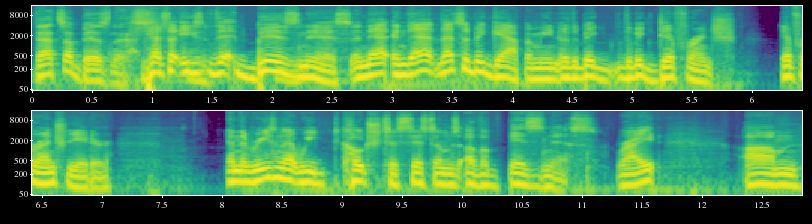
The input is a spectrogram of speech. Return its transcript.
That's a business. That's a, ex- that business, and that and that that's a big gap. I mean, or the big the big difference differentiator. And the reason that we coach to systems of a business, right? Um,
